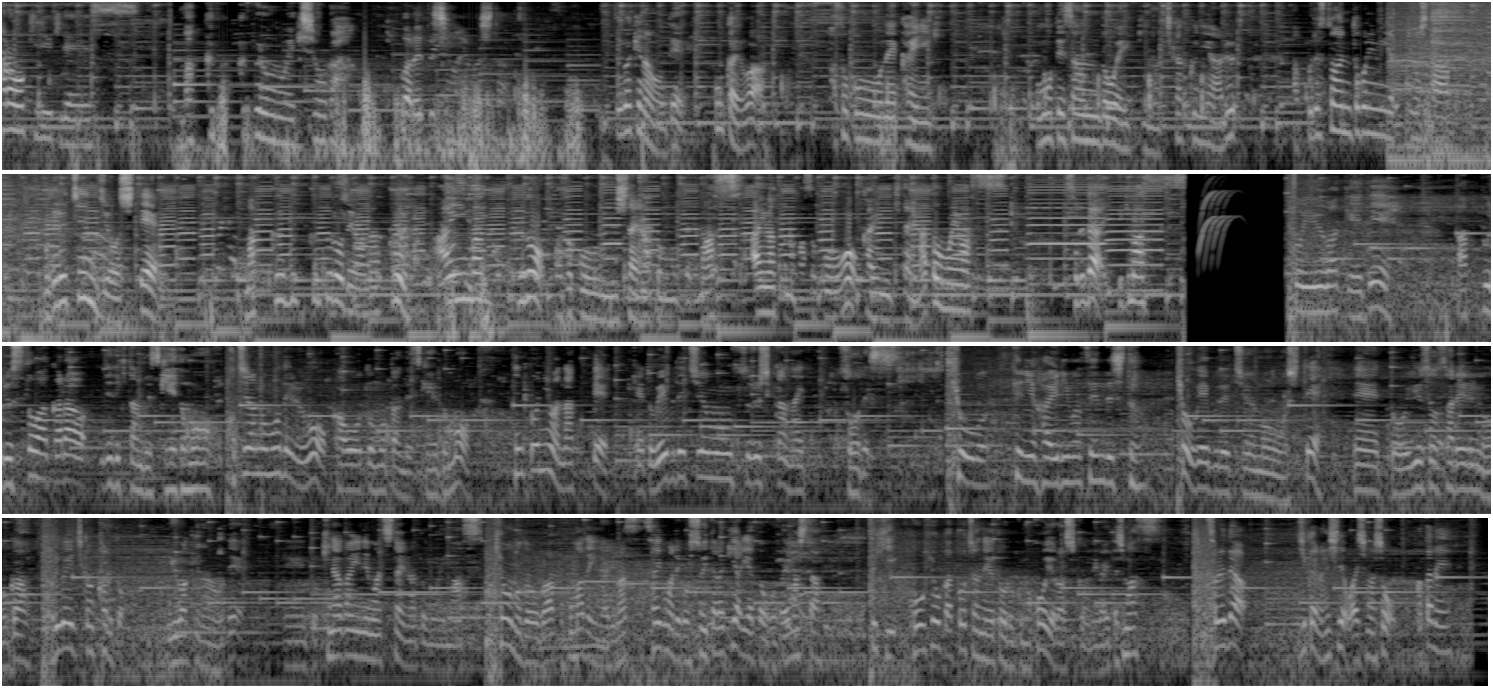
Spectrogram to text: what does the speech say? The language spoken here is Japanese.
ハローキリユキです。MacBook Pro の液晶が割れてしまいました。というわけなので今回はパソコンをね買いに表参道駅の近くにある Apple Store のところにやってきました。モデルチェンジをして MacBook Pro ではなく iMac のパソコンにしたいなと思っております。iMac のパソコンを買いに行きたいなと思います。それでは行ってきます。というわけで Apple Store から出てきたんですけれどもこちらのモデルを買おうと思ったんですけれども店頭にはなくて、えーと、ウェブで注文するしかないそうです。今日は手に入りませんでした。今日ウェブで注文をして、えーと、郵送されるのがこれぐらい時間かかるというわけなのでえーと、気長にね待ちたいなと思います。今日の動画はここまでになります。最後までご視聴いただきありがとうございました。ぜひ高評価とチャンネル登録の方よろしくお願いいたします。それでは次回の配信でお会いしましょう。またね。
